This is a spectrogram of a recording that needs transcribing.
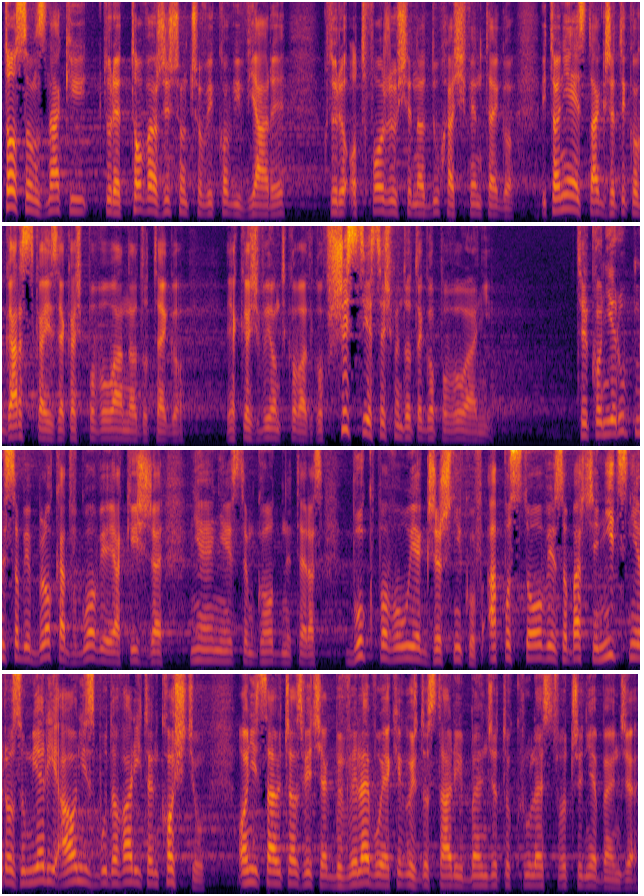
To są znaki, które towarzyszą człowiekowi wiary, który otworzył się na Ducha Świętego. I to nie jest tak, że tylko garstka jest jakaś powołana do tego, jakaś wyjątkowa, tylko wszyscy jesteśmy do tego powołani. Tylko nie róbmy sobie blokad w głowie jakiś, że nie, nie jestem godny teraz. Bóg powołuje grzeszników. Apostołowie, zobaczcie, nic nie rozumieli, a oni zbudowali ten kościół. Oni cały czas, wiecie, jakby wylewu jakiegoś dostali, będzie to królestwo, czy nie będzie.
